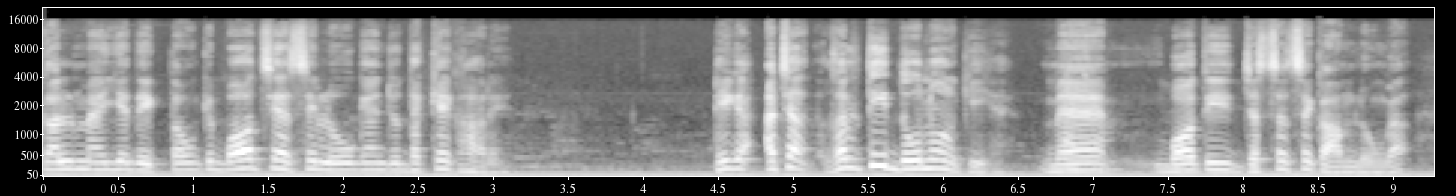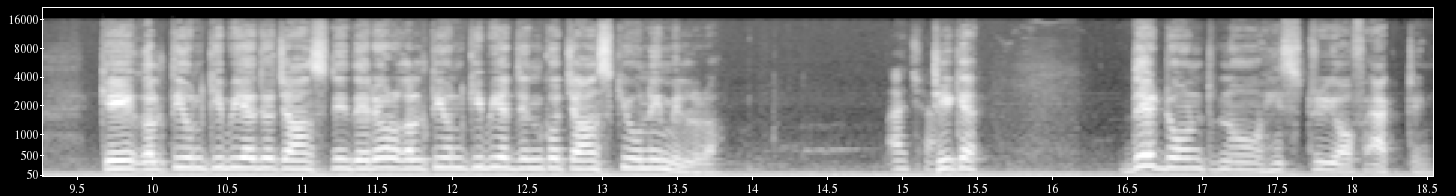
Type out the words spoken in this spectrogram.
कल मैं ये देखता हूँ कि बहुत से ऐसे लोग हैं जो धक्के खा रहे हैं। ठीक है? अच्छा गलती दोनों की है। मैं अच्छा। बहुत ही जस्सत से काम लूँगा कि गलती उनकी भी है जो चांस नहीं दे रहे और गलती उनकी भी है जिनको चांस क्यों नहीं मिल रहा। अच्छा। ठीक है? They don't know history of acting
